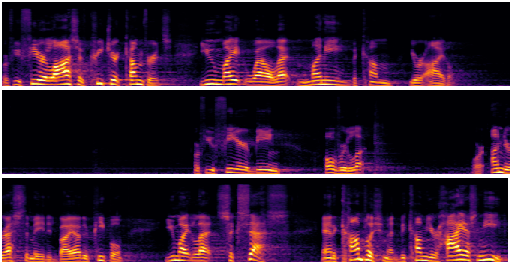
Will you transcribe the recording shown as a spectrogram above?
or if you fear loss of creature comforts, you might well let money become your idol. Or if you fear being overlooked or underestimated by other people, you might let success and accomplishment become your highest need.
